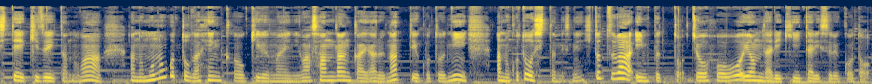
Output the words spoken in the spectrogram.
して気づいたのはあの物事が変化起きる前には3段階あるなっていうことにあのことを知ったんですね。一つはインプット情報を読んだり聞いたりすること。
